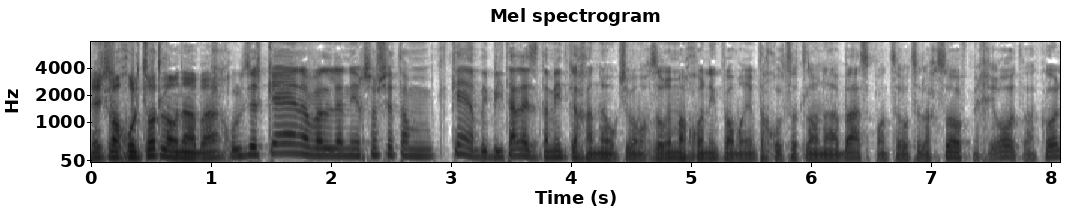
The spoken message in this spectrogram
יש כבר חולצות לעונה הבאה. חולצות כן, אבל אני חושב שאתה, כן, באיטליה זה תמיד ככה נהוג, שבמחזורים האחרונים כבר מראים את החולצות לעונה הבאה, ספונסר רוצה לחשוף, מכירות והכל.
